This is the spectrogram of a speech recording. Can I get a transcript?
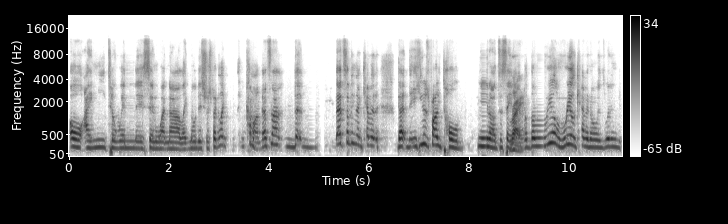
"Oh, I need to win this and whatnot." Like no disrespect, like come on, that's not that, that's something that Kevin that he was probably told. You know, to say Right. that, but the real, real Kevin Owens wouldn't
